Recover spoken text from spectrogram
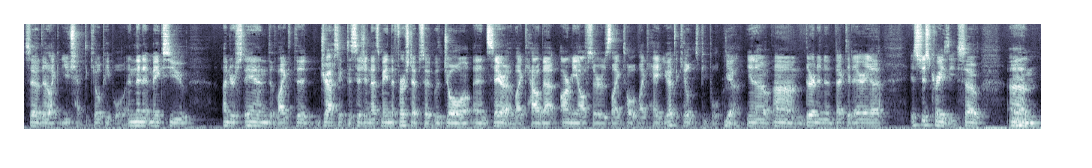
So they're like, you just have to kill people, and then it makes you understand like the drastic decision that's made in the first episode with Joel and Sarah, like how that army officer is like told, like, hey, you have to kill these people. Yeah. You know, um, they're in an infected area. It's just crazy. So, um,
